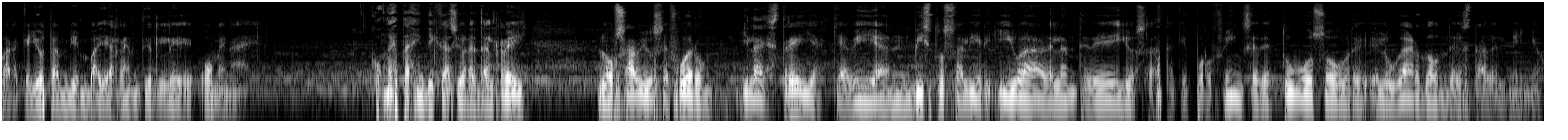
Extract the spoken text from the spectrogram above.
para que yo también vaya a rendirle homenaje. Con estas indicaciones del rey, los sabios se fueron y la estrella que habían visto salir iba delante de ellos hasta que por fin se detuvo sobre el lugar donde estaba el niño.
